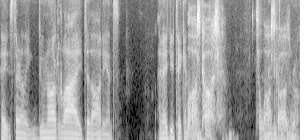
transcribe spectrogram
Hey, Sterling, do not lie to the audience. I made you take an Lost cause. It's a lost cause, bro.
